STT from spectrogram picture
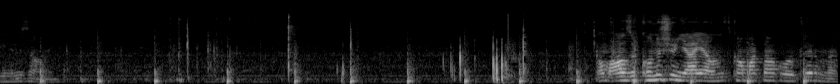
Dinimiz amin. Ama azıcık konuşun ya yalnız kalmaktan korkuyorum ben.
